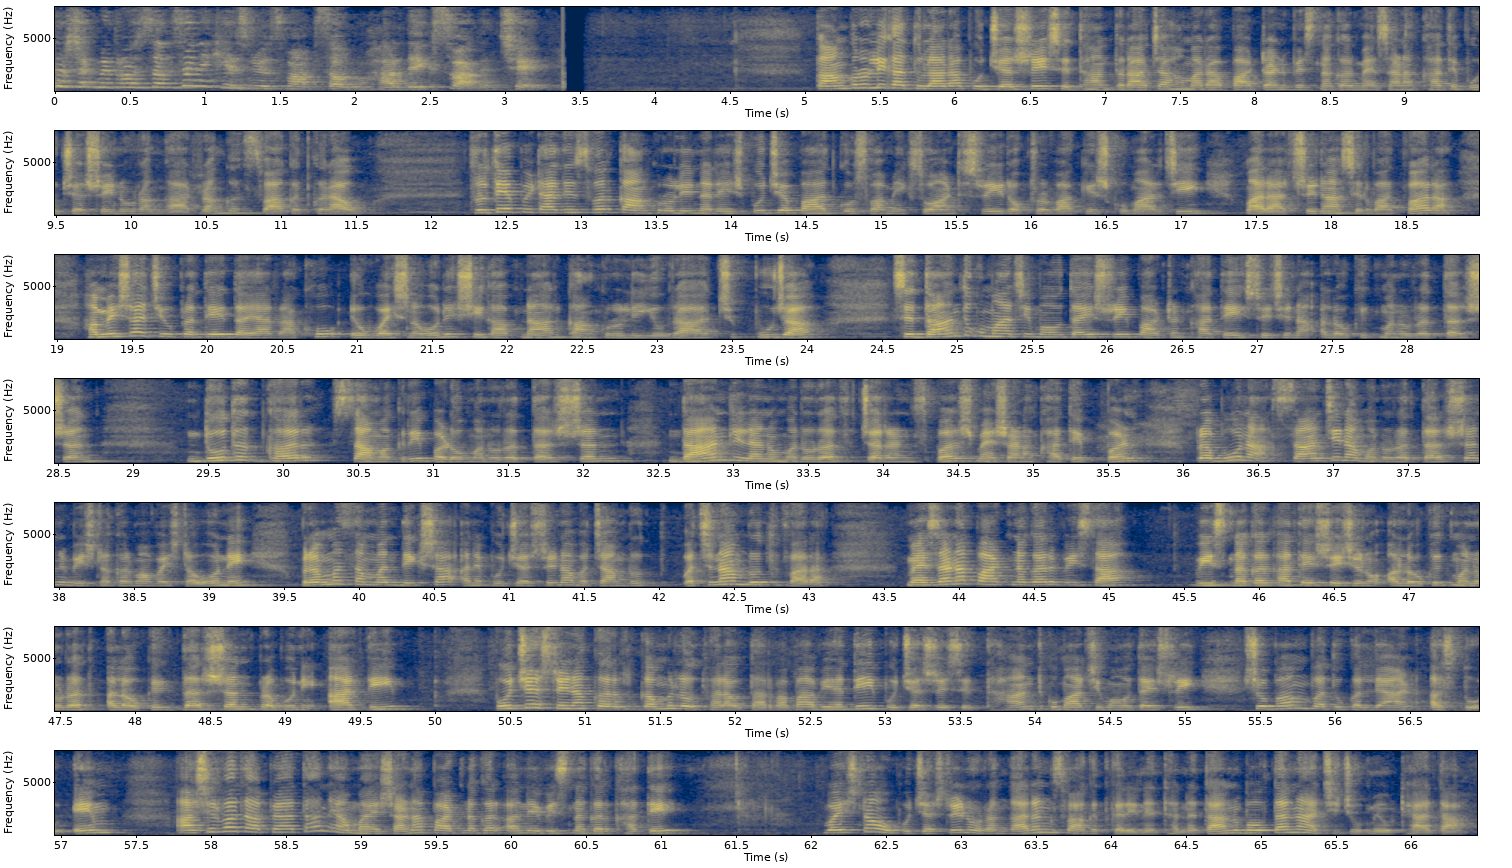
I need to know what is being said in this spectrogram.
દર્શક મિત્રો સનસની ન્યૂઝમાં આપ સૌનું હાર્દિક સ્વાગત છે. કાંકરોલી કા દુલારા પૂજ્યશ્રી સિદ્ધાંત રાજા હમારા પાટણ વિસનગર મહેસાણા ખાતે પૂજ્યશ્રીનું રંગારંગ સ્વાગત કરાવ. તૃતીય પીઠાધીશ્વર કાંકરોલી નરેશ પૂજ્યપાદ ગોસ્વામી એકસો આઠ શ્રી ડૉક્ટર વાકેશ કુમારજી મહારાજશ્રીના આશીર્વાદ દ્વારા હંમેશા જીવ પ્રત્યે દયા રાખો એવું વૈષ્ણવોને શીખ આપનાર કાંકરોલી યુવરાજ પૂજા. સિદ્ધાંત કુમારજી મહોદય શ્રી પાટણ ખાતે શ્રીજીના અલૌકિક મનોરથ દર્શન દૂધ ઘર સામગ્રી બડો મનોરથ દર્શન, દાન લીલાનો મનોરથ, ચરણ સ્પર્શ, મહેસાણા ખાતે પણ પ્રભુના સાંજેના મનોરથ દર્શન વિસનગરમાં વૈષ્ણવોને બ્રહ્મ સંબંધ દીક્ષા અને પૂજ્યશ્રીના વચામૃત, વચનામૃત દ્વારા મહેસાણા પાટનગર, વિસા, વિસનગર ખાતે શ્રીજીનો અલૌકિક મનોરથ, અલૌકિક દર્શન, પ્રભુની આરતી પૂજ્યશ્રીના કમલો દ્વારા ઉતારવામાં આવી હતી. પૂજ્યશ્રી સિદ્ધાંત કુમારજી મહોદય શ્રી શુભમ વધુ કલ્યાણ અસ્તુ એમ આશીર્વાદ આપ્યા હતા અને આ મહેસાણા પાટનગર અને વિસનગર ખાતે વૈષ્ણવ પૂજ્યશ્રીનું રંગારંગ સ્વાગત કરીને ધન્યતા અનુભવતા નાચી ઝૂમી ઉઠ્યા હતા.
